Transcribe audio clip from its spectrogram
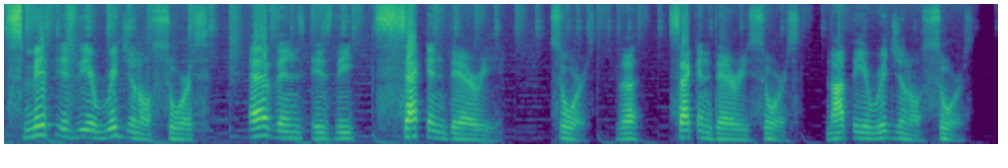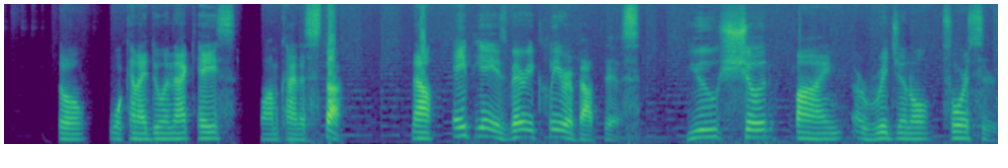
Smith is the original source. Evans is the secondary source, the secondary source, not the original source. So what can I do in that case? Well, I'm kind of stuck. Now, APA is very clear about this. You should find original sources.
